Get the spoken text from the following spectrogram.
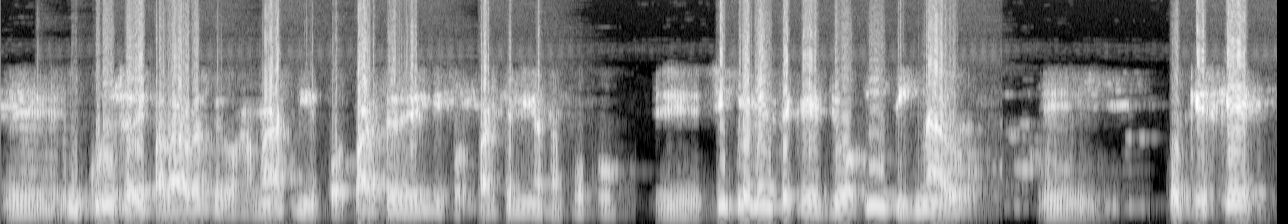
eh, un cruce de palabras, pero jamás ni por parte de él ni por parte mía tampoco. Eh, simplemente que yo indignado, eh, porque es que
